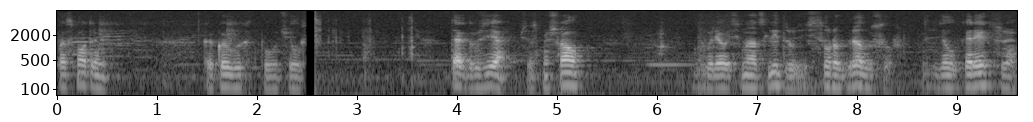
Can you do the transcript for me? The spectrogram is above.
Посмотрим, какой выход получился. Так, друзья, все смешал. Говоря 18 литров, здесь 40 градусов. Сделал коррекцию.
